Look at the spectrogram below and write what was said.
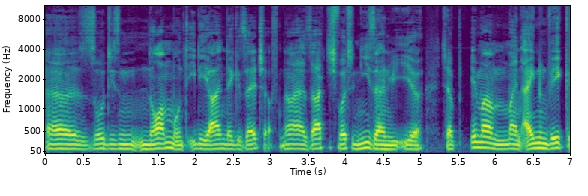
äh, so diesen Normen und Idealen der Gesellschaft. Ne? Er sagt, ich wollte nie sein wie ihr. Ich habe immer meinen eigenen Weg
